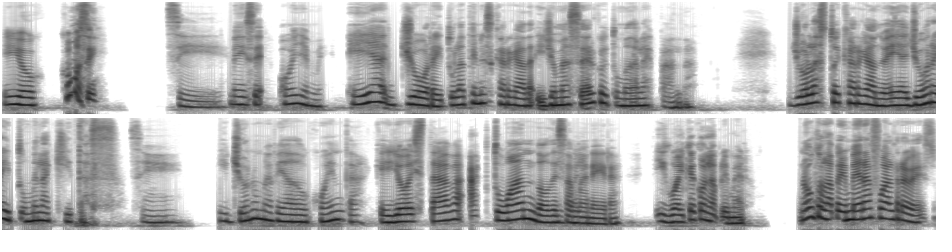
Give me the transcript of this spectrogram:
Y yo, ¿cómo así? Sí. Me dice, óyeme, ella llora y tú la tienes cargada y yo me acerco y tú me das la espalda. yo la estoy cargando, ella llora y tú me la quitas. Sí. Y yo no me había dado cuenta que yo estaba actuando de esa manera. Igual que con la primera. No, con la primera fue al revés.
